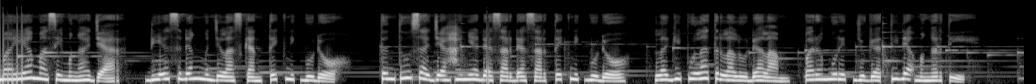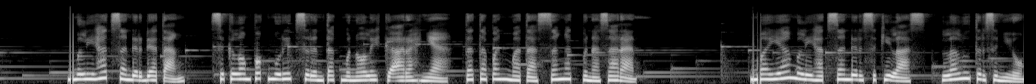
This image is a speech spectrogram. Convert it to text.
Maya masih mengajar, dia sedang menjelaskan teknik Budo. Tentu saja hanya dasar-dasar teknik Budo, lagi pula terlalu dalam, para murid juga tidak mengerti. Melihat Sander datang, sekelompok murid serentak menoleh ke arahnya, tatapan mata sangat penasaran. Maya melihat Sander sekilas, lalu tersenyum.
